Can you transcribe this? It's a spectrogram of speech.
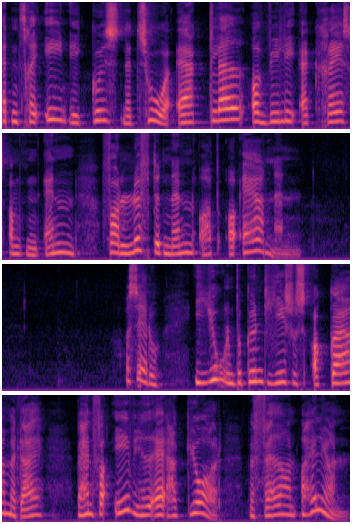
At den treenige Guds natur er glad og villig at kredse om den anden, for at løfte den anden op og ære den anden. Og ser du, i julen begyndte Jesus at gøre med dig, hvad han for evighed af har gjort med faderen og helligånden.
